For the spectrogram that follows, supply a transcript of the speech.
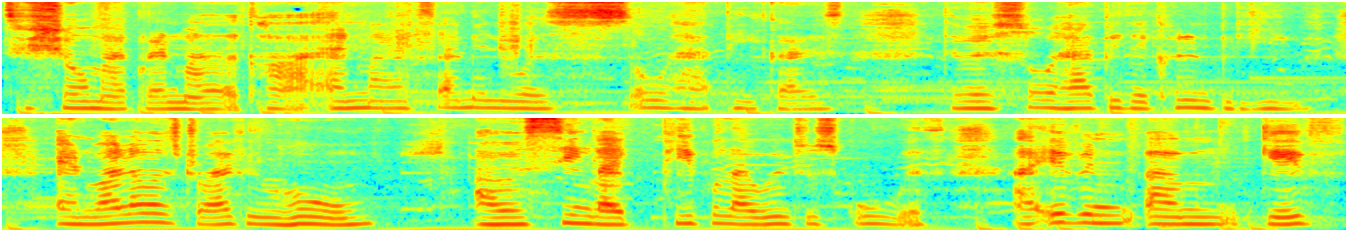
to show my grandma the car and my family was so happy guys. They were so happy. They couldn't believe. And while i was driving home i was seeing like people i went to school with. I even um gave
